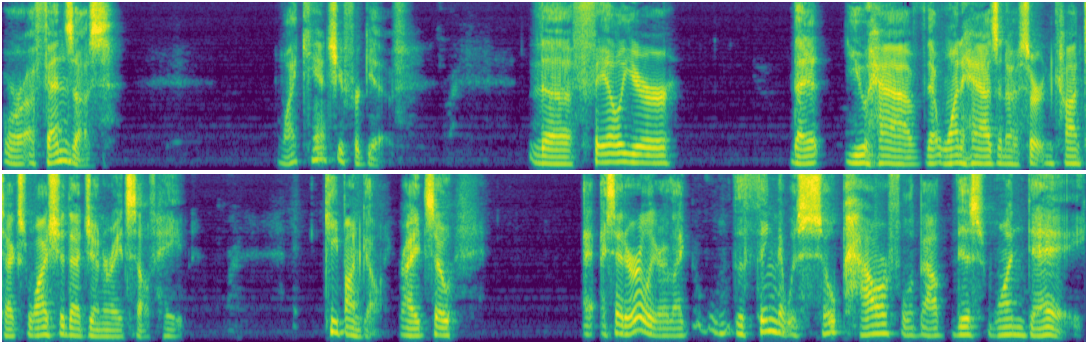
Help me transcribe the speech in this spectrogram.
or offends us, why can't you forgive? The failure that you have, that one has in a certain context, why should that generate self hate? Keep on going, right? So I said earlier, like the thing that was so powerful about this one day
